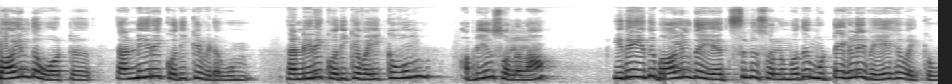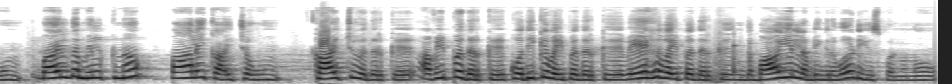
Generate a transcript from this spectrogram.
பாயில் த வாட்டர் தண்ணீரை கொதிக்க விடவும். தண்ணீரை கொதிக்க வைக்கவும். அப்படியும் சொல்லலாம். இதே இது பாயில் த எக்ஸ்னு சொல்லும்போது முட்டைகளை வேக வைக்கவும். பாயில் த மில்க்னா பாலை காய்ச்சவும். காய்ச்சுவதற்கு அவிப்பதற்கு கொதிக்க வைப்பதற்கு வேக வைப்பதற்கு இந்த பாயில் அப்படிங்கிற வேர்டு யூஸ் பண்ணணும்.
